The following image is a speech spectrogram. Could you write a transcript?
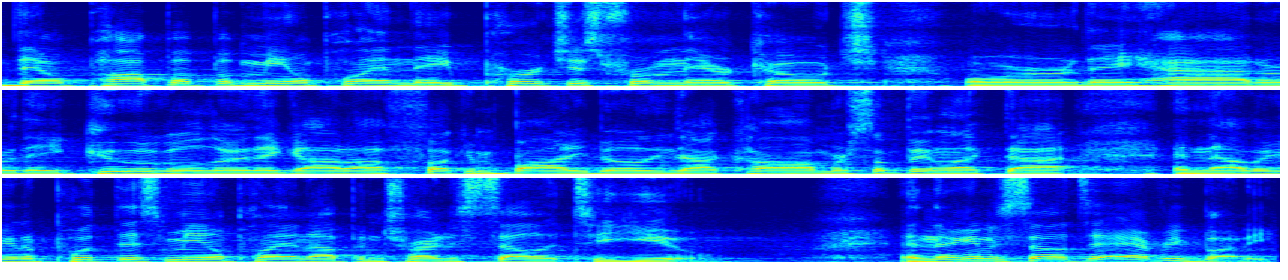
they'll pop up a meal plan they purchased from their coach or they had or they Googled or they got off fucking bodybuilding.com or something like that. And now they're gonna put this meal plan up and try to sell it to you and they're going to sell it to everybody.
